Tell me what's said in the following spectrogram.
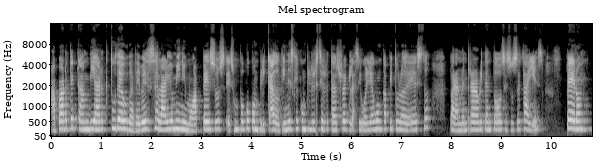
aparte cambiar tu deuda de vez salario mínimo a pesos es un poco complicado. Tienes que cumplir ciertas reglas. Igual y hago un capítulo de esto para no entrar ahorita en todos esos detalles. Pero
